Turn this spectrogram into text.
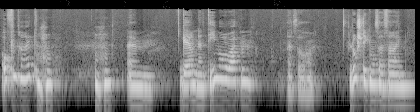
Offenheit, mhm. Mhm. Ähm, gerne einem Team arbeiten, also lustig muss er sein,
